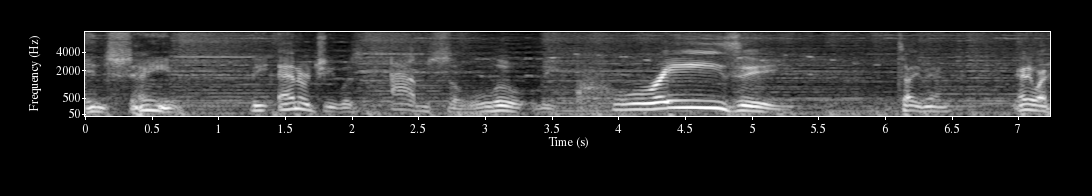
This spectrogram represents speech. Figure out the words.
insane. The energy was absolutely crazy. tell you, man. Anyway,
